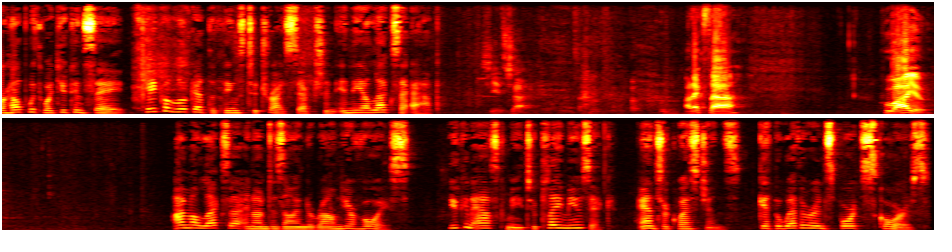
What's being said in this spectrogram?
For help with what you can say, take a look at the Things to Try section in the Alexa app. She's shy. Alexa? Who are you? I'm Alexa and I'm designed around your voice. You can ask me to play music, answer questions, get the weather and sports scores,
